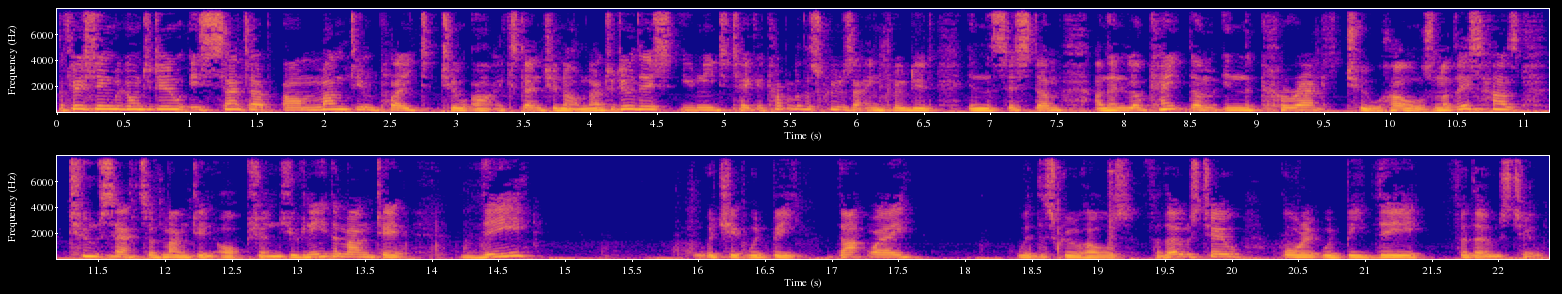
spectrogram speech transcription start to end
The first thing we're going to do is set up our mounting plate to our extension arm. Now to do this, you need to take a couple of the screws that are included in the system and then locate them in the correct two holes. Now this has two sets of mounting options. You can either mount it there, which it would be that way with the screw holes for those two, or it would be there for those two.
